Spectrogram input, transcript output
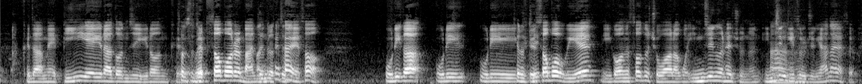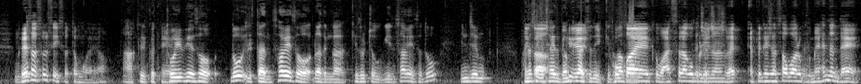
그 다음에 BEA라든지 이런 그? 웹 서버를 만드는 만들었던? 회사에서 우리가 우리 우리? 그 서버 위에 이거는 써도 좋아라고 인증을 해주는 인증 아. 기술 중에 하나였어요. 그래서 쓸 수 있었던 거예요. 아 그러니까 네. 도입해서도 일단 사회에서라든가 기술적인 사회에서도 인증 반영성의 차이도 명쾌할 수도 있기도 하고. 고가의 그 와스라고 그렇죠, 불리는 웹 애플리케이션 서버를 구매했는데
